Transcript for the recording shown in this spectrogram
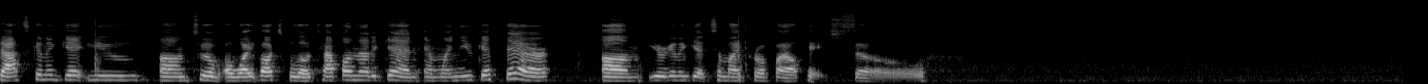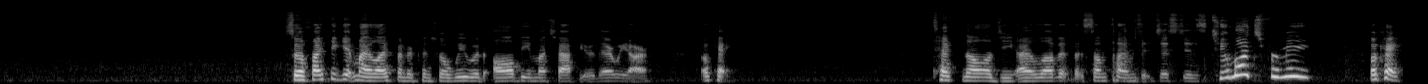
That's going to get you um, to a, a, white box below. Tap on that again. And when you get there, um, you're going to get to my profile page. So So if I could get my life under control, we would all be much happier. There we are. Okay technology. I love it, but sometimes it just is too much for me. Okay,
